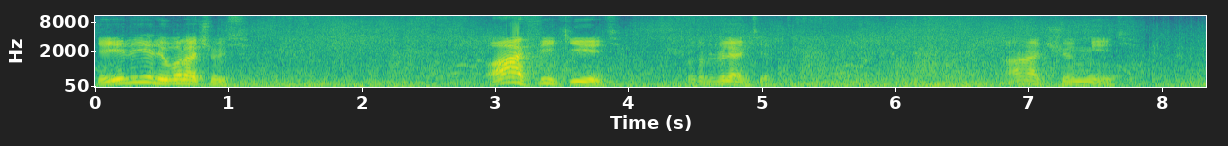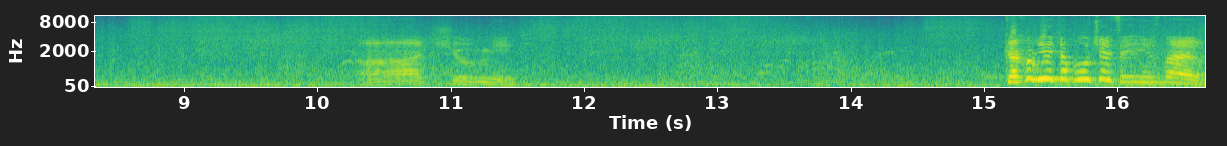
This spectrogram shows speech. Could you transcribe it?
Я еле-еле уворачиваюсь. Офигеть. Вы только гляньте. Очуметь. Очуметь. Как у меня это получается, я не знаю.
